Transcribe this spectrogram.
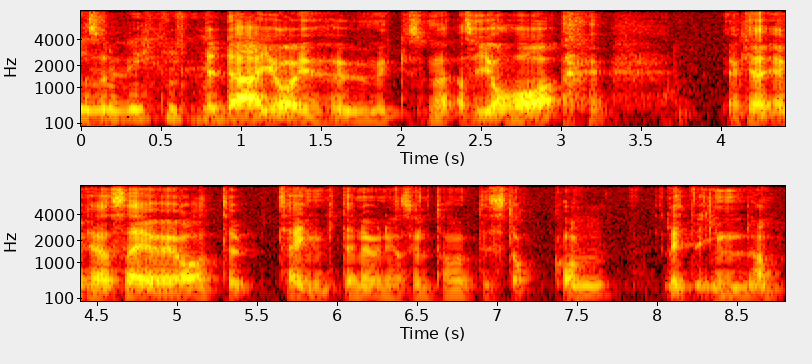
Alltså, win-win. Det där gör ju hur mycket som helst. Alltså jag har... Jag kan, jag kan säga hur jag typ tänkte nu när jag skulle ta mig upp till Stockholm. Mm. Lite innan.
